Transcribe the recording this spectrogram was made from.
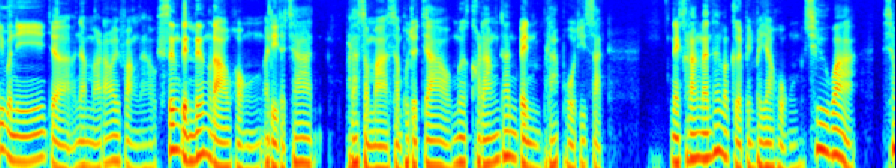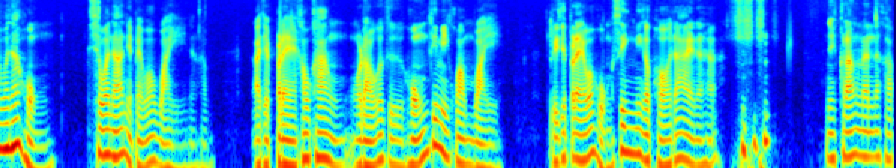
ที่วันนี้จะนำมาเล่าให้ฟังนะครับ ซึ่งเป็นเรื่องราวของอดีตชาติ พระสัมมาสัมพุทธเจ้า เมื่อครั้งท่านเป็นพระโพธิสัตว์ ในครั้งนั้นท่านมาเกิดเป็นพญาหงชื่อว่าชวนะหงชวนะเนี่ยแปลว่าไวนะครับ อาจจะแปลเข้าข้างเราก็คือ หงที่มีความไว หรือจะแปลว่าหงซิ่งนี่ก็พอได้นะฮะ ในครั้งนั้นนะครับ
